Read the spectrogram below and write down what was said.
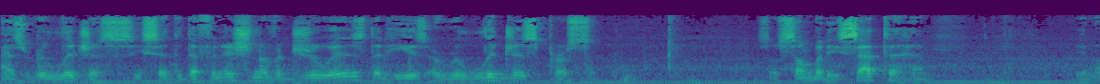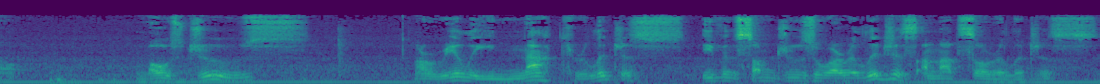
as religious. He said the definition of a Jew is that he is a religious person. So somebody said to him, you know, most Jews are really not religious. Even some Jews who are religious are not so religious.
